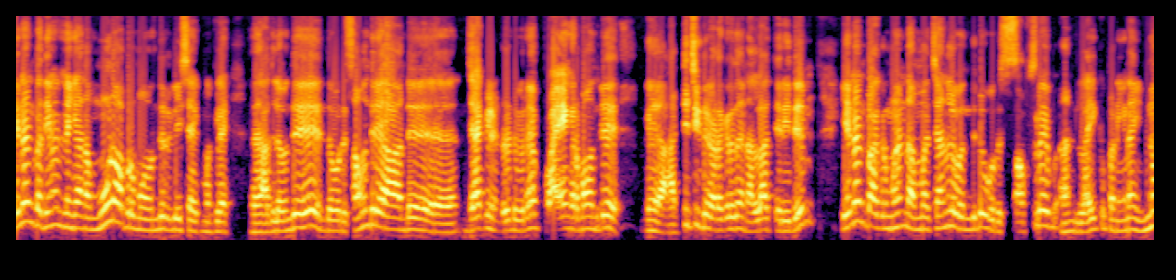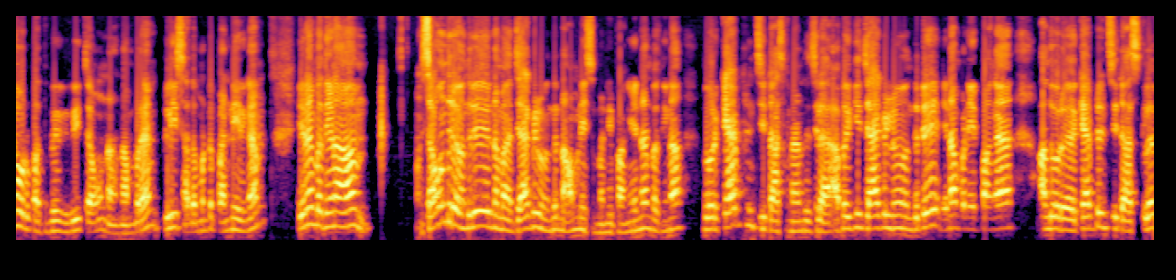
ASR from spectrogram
என்னன்னு பாத்தீங்கன்னா இன்னைக்கு மூணா ப்ரோமோ வந்து ரிலீஸ் ஆயிருக்கு மக்களே. அதுல வந்து இந்த ஒரு சௌந்தர்யா வந்து ஜாக்லின் ரெண்டு பேரும் பயங்கரமா வந்துட்டு அடிச்சுக்கிட்டு கிடக்குறது நல்லா தெரியுது. என்னன்னு பாக்கணும்னா நம்ம சேனல் வந்துட்டு ஒரு சப்ஸ்கிரைப் அண்ட் லைக் பண்ணீங்கன்னா இன்னும் ஒரு பத்து பேருக்கு ரீச் ஆகும். நான் நம்புறேன். ப்ளீஸ் அதை மட்டும் பண்ணிருங்க. என்னன்னு பாத்தீங்கன்னா சவுந்தர்யா வந்து நம்ம ஜாக்லின் வந்து நாமினேஷன் பண்ணிருப்பாங்க. என்னன்னு பாத்தீங்கன்னா ஒரு கேப்டன்சி டாஸ்க் நடந்துச்சுல. அப்போக்கி ஜாக்லினும் வந்துட்டு என்ன பண்ணிருப்பாங்க? அந்த ஒரு கேப்டன்சி டாஸ்க்ல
